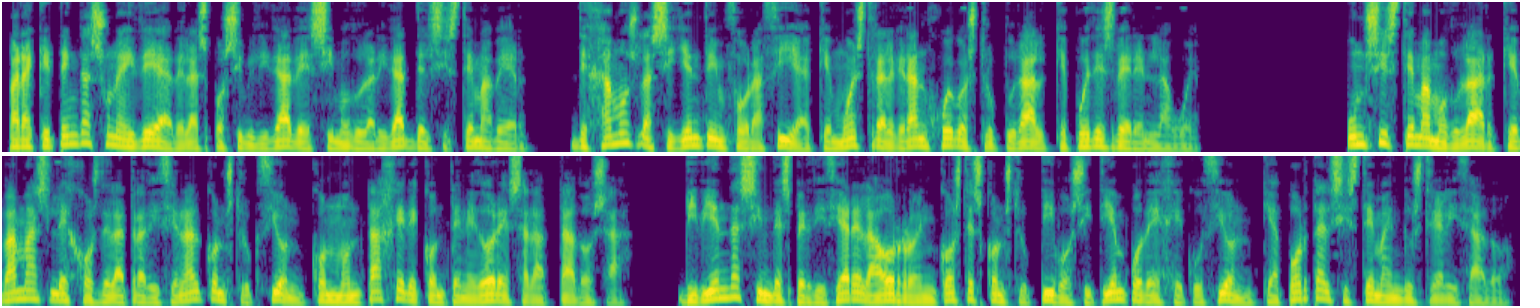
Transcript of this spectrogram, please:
Para que tengas una idea de las posibilidades y modularidad del sistema BERT, dejamos la siguiente infografía que muestra el gran juego estructural que puedes ver en la web. Un sistema modular que va más lejos de la tradicional construcción con montaje de contenedores adaptados a viviendas sin desperdiciar el ahorro en costes constructivos y tiempo de ejecución que aporta el sistema industrializado.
